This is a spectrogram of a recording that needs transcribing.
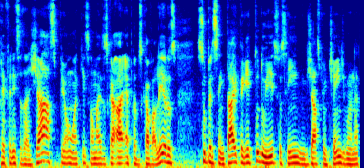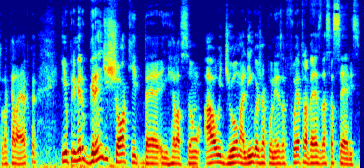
referências a Jaspion. Aqui são mais os, a época dos Cavaleiros, Super Sentai. Peguei tudo isso, assim, Jaspion Changeman, né? Toda aquela época. E o primeiro grande choque né, em relação ao idioma, à língua japonesa, foi através dessas séries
